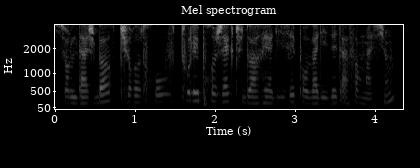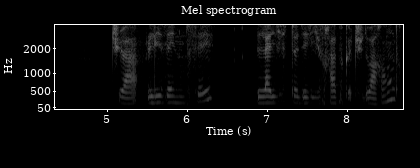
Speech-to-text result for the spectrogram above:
Sur le dashboard, tu retrouves tous les projets que tu dois réaliser pour valider ta formation. Tu as les énoncés, la liste des livrables que tu dois rendre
